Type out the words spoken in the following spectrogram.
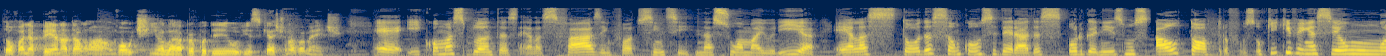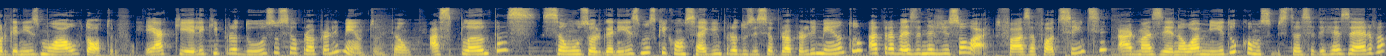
Então vale a pena dar uma, uma voltinha lá para poder ouvir esse cast novamente. É, e como as plantas, elas fazem fotossíntese na sua maioria, elas todas são consideradas organismos autótrofos. O que, que vem a ser um organismo autótrofo? É aquele que produz o seu próprio alimento. Então, as plantas são os organismos que conseguem produzir seu próprio alimento através da energia solar. Faz a fotossíntese, armazena o amido como substância de reserva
